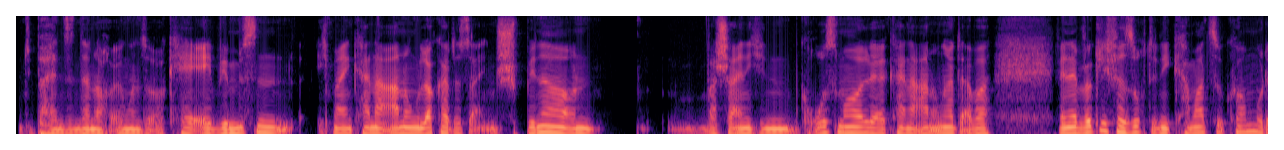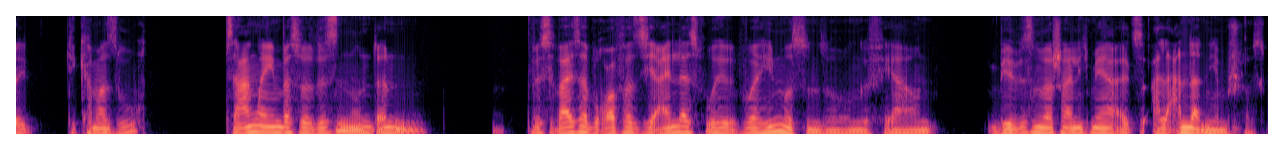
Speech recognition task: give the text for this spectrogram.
die beiden sind dann auch irgendwann so, okay, ey, wir müssen, ich meine, keine Ahnung, lockert ist ein Spinner und wahrscheinlich ein Großmaul, der keine Ahnung hat, aber wenn er wirklich versucht, in die Kammer zu kommen oder die Kammer sucht, sagen wir ihm, was wir wissen und dann weiß er, worauf er sich einlässt, wo, wo er hin muss und so ungefähr. Und wir wissen wahrscheinlich mehr als alle anderen hier im Schloss.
